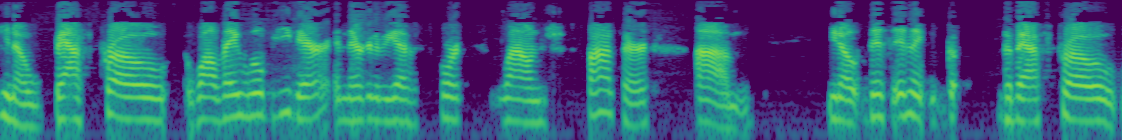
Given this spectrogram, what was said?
you know, Bass Pro, while they will be there and they're going to be a sports lounge sponsor, um, you know, this isn't the Bass Pro,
